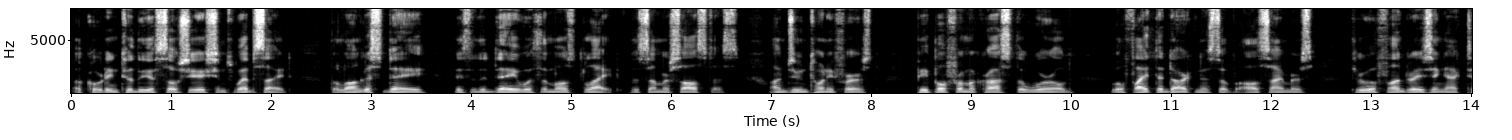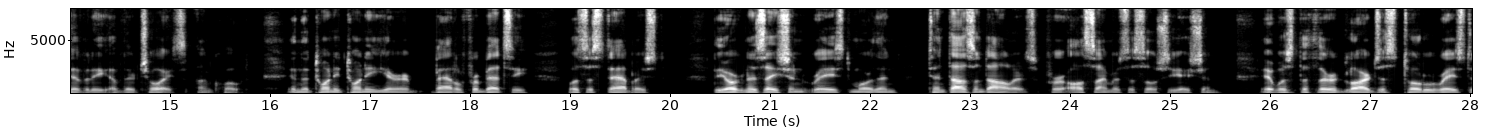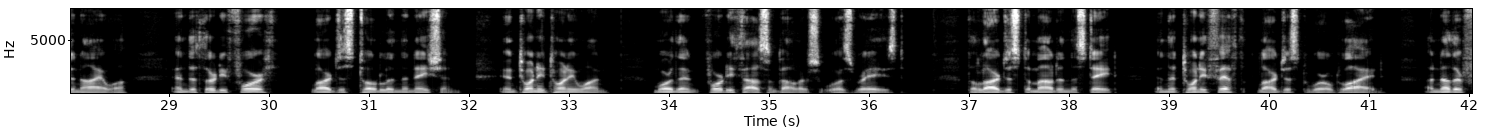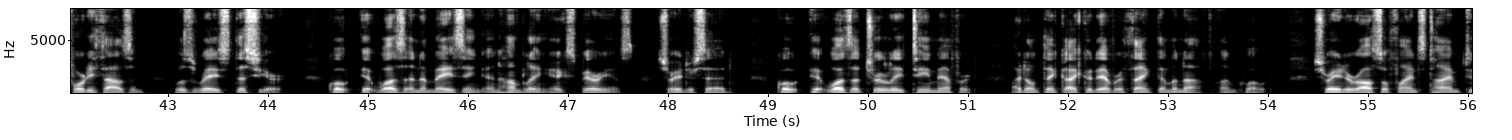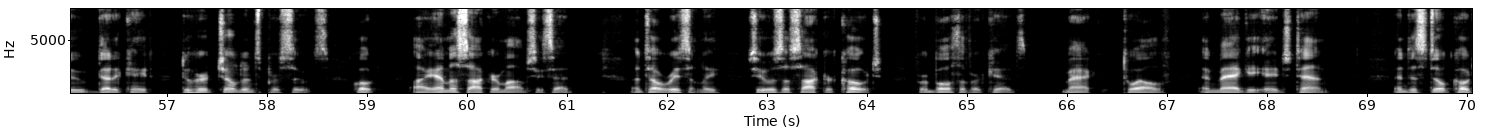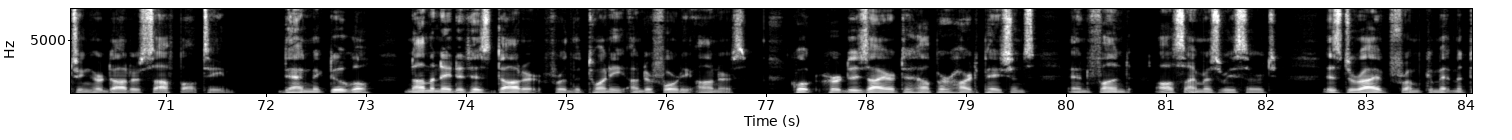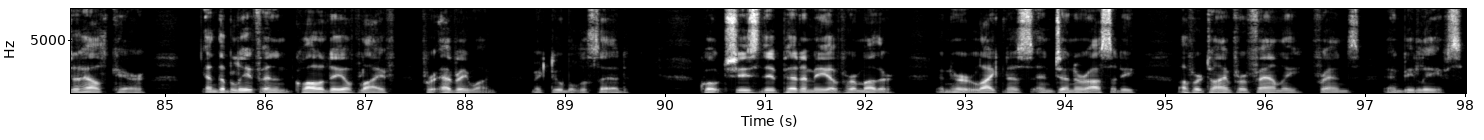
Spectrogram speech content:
According to the association's website, the longest day is the day with the most light, the summer solstice. On June 21st, People from across the world will fight the darkness of Alzheimer's through a fundraising activity of their choice. Unquote. In the 2020 year, Battle for Betsy was established. The organization raised more than $10,000 for Alzheimer's Association. It was the third largest total raised in Iowa and the 34th largest total in the nation. In 2021, more than $40,000 was raised the largest amount in the state, and the 25th largest worldwide. Another 40,000 was raised this year. Quote, it was an amazing and humbling experience, Schrader said. Quote, it was a truly team effort. I don't think I could ever thank them enough, unquote. Schrader also finds time to dedicate to her children's pursuits. Quote, I am a soccer mom, she said. Until recently, she was a soccer coach for both of her kids, Mac, 12, and Maggie, age 10, and is still coaching her daughter's softball team. Dan McDougall nominated his daughter for the 20 under 40 honors. Quote, her desire to help her heart patients and fund Alzheimer's research is derived from commitment to health care and the belief in quality of life for everyone, McDougall said. Quote, She's the epitome of her mother in her likeness and generosity of her time for family, friends, and beliefs.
